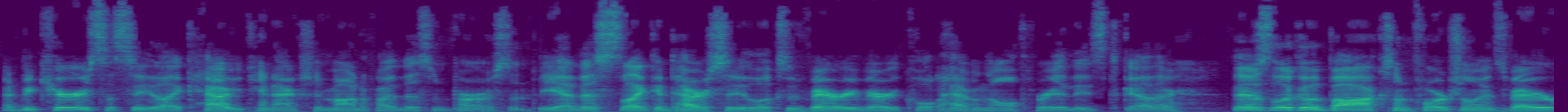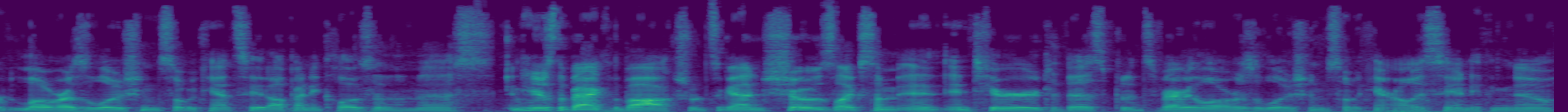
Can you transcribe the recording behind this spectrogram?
I'd be curious to see like how you can actually modify this in person. But yeah, this like entire city looks very, very cool having all three of these together. There's a look at the box. Unfortunately, it's very low resolution, so we can't see it up any closer than this. And here's the back of the box, which again shows like some in interior to this, but it's very low resolution, so we can't really see anything new.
